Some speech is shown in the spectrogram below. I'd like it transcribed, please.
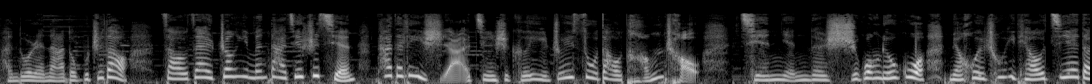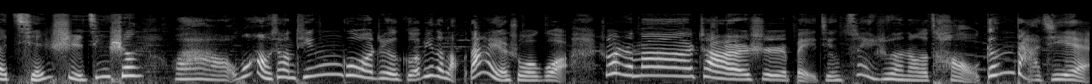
很多人呐都不知道，早在张义门大街之前，它的历史啊，竟是可以追溯到唐朝。千年的时光流过，描绘出一条街的前世今生。哇，我好像听过这个隔壁的老大爷说过，说什么这儿是北京最热闹的草根大街。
